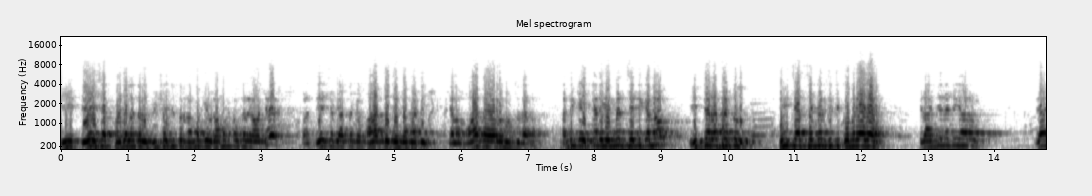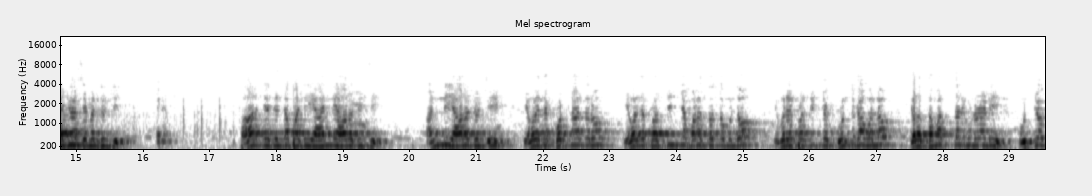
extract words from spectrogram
ఈ దేశ ప్రజలందరూ విశ్వసిస్తున్న నమ్మకం నమ్మకంతో ఉన్నారు కాబట్టి మన దేశ వ్యాప్తంగా భారతీయ జనతా పార్టీ ఇలా వాతావరణం వస్తుందన్న అందుకే ఇక్కడ ఎమ్మెల్సీ ఎన్నికల్లో ఇద్దరు అభ్యర్థులు టీచర్స్ ఎమ్మెల్సీ నుంచి కుమరయ్య గారు ఇలా అంజనరెడ్డి గారు గ్రాడ్యుయేట్స్ ఎమ్మెల్సీ నుంచి. భారతీయ జనతా పార్టీ అన్ని ఆలోచించి అన్ని ఆలోచించి ఎవరైతే కొట్లాడతారో ఎవరైతే ప్రశ్నించే మనస్తత్వం ఉందో ఎవరైతే ప్రశ్నించే గొంతు కావాలో ఇలా సమస్తలకు ఉన్నటువంటి ఉద్యోగ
